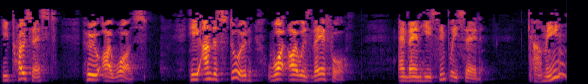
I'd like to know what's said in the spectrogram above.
He processed who I was. He understood what I was there for. And then he simply said, coming?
